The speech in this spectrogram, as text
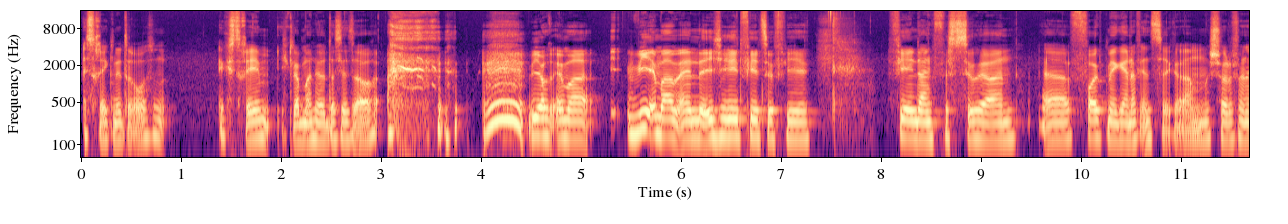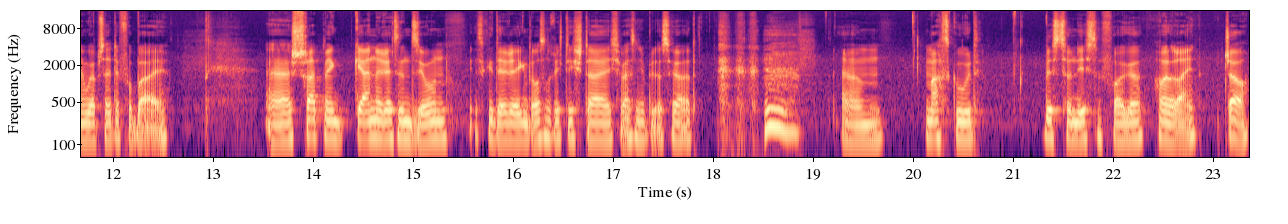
es regnet draußen extrem. Ich glaube, man hört das jetzt auch. wie auch immer. Wie immer am Ende, ich rede viel zu viel. Vielen Dank fürs Zuhören. Äh, folgt mir gerne auf Instagram, schaut auf meiner Webseite vorbei. Äh, schreibt mir gerne Rezension. Jetzt geht der Regen draußen richtig steil. Ich weiß nicht, ob ihr das hört. ähm, macht's gut. Bis zur nächsten Folge. Haut rein. Ciao.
